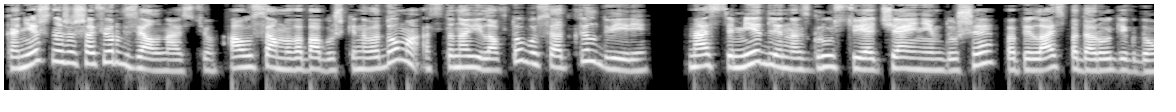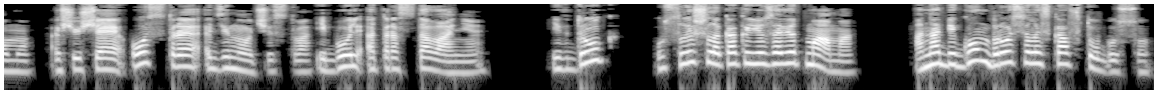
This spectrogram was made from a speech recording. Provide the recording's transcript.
Конечно же, шофер взял Настю, а у самого бабушкиного дома остановил автобус и открыл двери. Настя медленно, с грустью и отчаянием в душе, поплелась по дороге к дому, ощущая острое одиночество и боль от расставания. И вдруг услышала, как ее зовет мама. Она бегом бросилась к автобусу.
